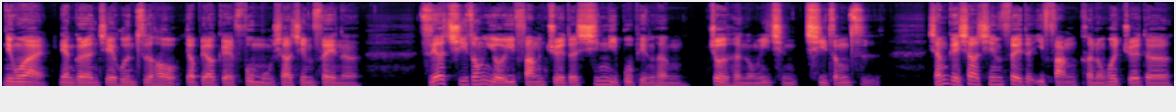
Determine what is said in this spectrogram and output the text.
另外，两个人结婚之后要不要给父母孝亲费呢？只要其中有一方觉得心理不平衡，就很容易起起争执。想给孝亲费的一方可能会觉得。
